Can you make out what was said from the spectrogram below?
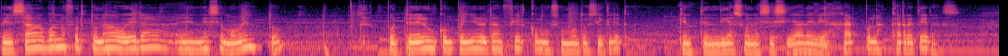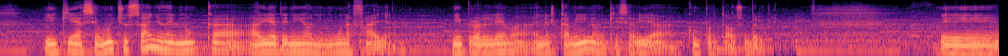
pensaba cuán afortunado era en ese momento por tener un compañero tan fiel como su motocicleta, que entendía su necesidad de viajar por las carreteras y que hace muchos años él nunca había tenido ninguna falla ni problema en el camino y que se había comportado súper bien. Eh,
